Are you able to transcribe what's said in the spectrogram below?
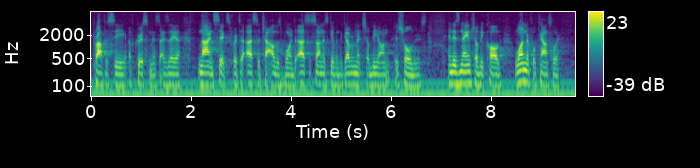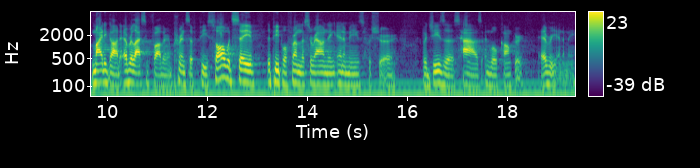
the prophecy of Christmas, Isaiah 9 6. For to us a child is born, to us a son is given, the government shall be on his shoulders, and his name shall be called Wonderful Counselor, Mighty God, Everlasting Father, and Prince of Peace. Saul would save the people from the surrounding enemies for sure, but Jesus has and will conquer every enemy.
